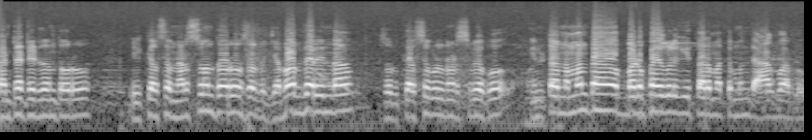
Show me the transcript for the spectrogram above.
ಕಂಟ್ರಾಕ್ಟ್ ಹಿಡಿದಂಥವ್ರು ಈ ಕೆಲಸ ನಡೆಸುವಂಥವ್ರು ಸ್ವಲ್ಪ ಜವಾಬ್ದಾರಿಯಿಂದ ಸ್ವಲ್ಪ ಕೆಲಸಗಳು ನಡೆಸಬೇಕು. ಇಂಥ ನಮ್ಮಂಥ ಬಡಪಾಯಿಗಳಿಗೆ ಈ ಥರ ಮತ್ತೆ ಮುಂದೆ ಆಗಬಾರ್ದು.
